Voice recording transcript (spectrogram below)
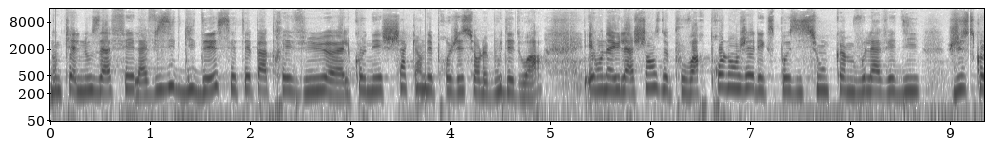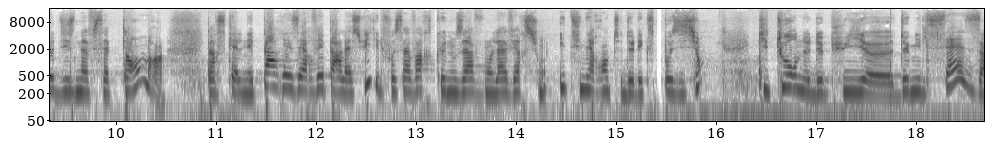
Donc elle nous a fait la visite guidée, c'était pas prévu. Elle connaît chacun des projets sur le bout des doigts. Et on a eu la chance de pouvoir prolonger l'exposition, comme vous l'avez dit, jusqu'au 19 septembre, parce qu'elle n'est pas réservée par la suite. Il faut savoir que nous avons la version itinérante de l'exposition, qui tourne depuis euh, 2016.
